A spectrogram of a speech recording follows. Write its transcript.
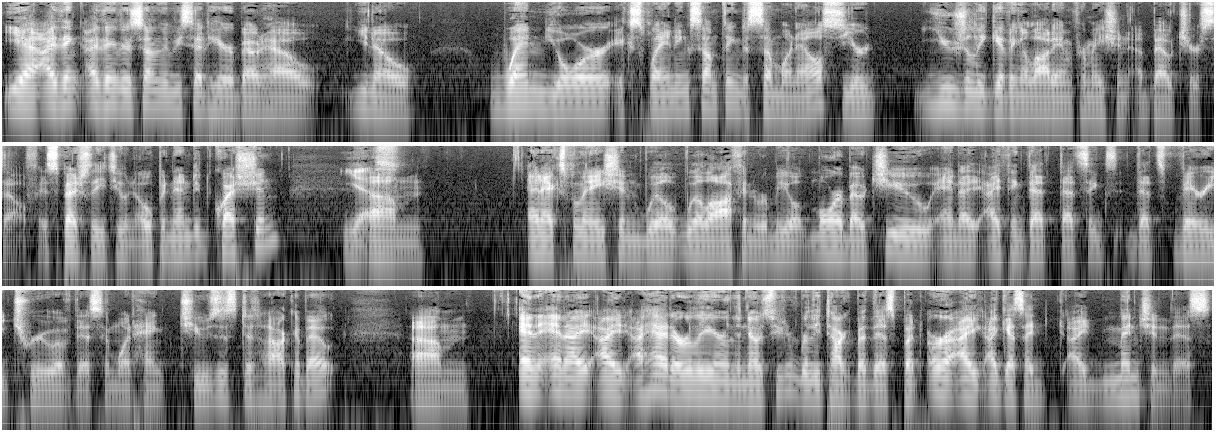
yeah. I think I think there's something to be said here about how you know when you're explaining something to someone else, you're usually giving a lot of information about yourself, especially to an open-ended question. Yes. um, an explanation will will often reveal more about you, and I, I think that that's ex- that's very true of this and what Hank chooses to talk about. Um, and and I, I, I had earlier in the notes we didn't really talk about this, but or I, I guess I I mentioned this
